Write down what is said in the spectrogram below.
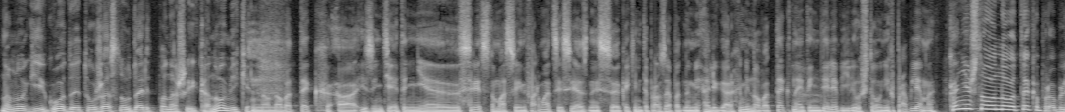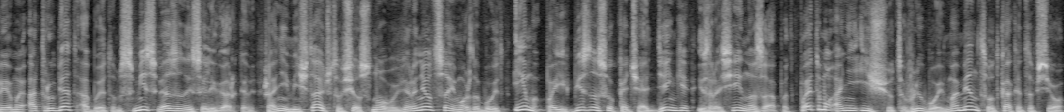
на многие годы, это ужасно ударит по нашей экономике. Но Новотек, а, извините, это не средство массовой информации, связанные с какими-то прозападными олигархами. Новотек на этой неделе объявил, что у них проблемы. Конечно, у Новотека проблемы. Отрубят об этом СМИ, связанные с олигархами. Они мечтают, что все снова вернется, и можно будет им по их бизнесу качать деньги из России на Запад. Поэтому они ищут в любой момент, вот как это все,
